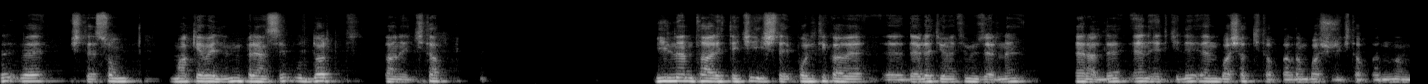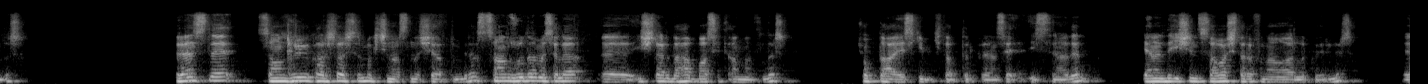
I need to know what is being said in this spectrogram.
ve işte son Machiavelli'nin Prensi. Bu dört tane kitap bilinen tarihteki işte politika ve e, devlet yönetimi üzerine herhalde en etkili, en başat kitaplardan, başucu kitaplarındandır. Prens'le Sanzu'yu karşılaştırmak için aslında şey yaptım biraz. Sanzu'da mesela e, işler daha basit anlatılır. Çok daha eski bir kitaptır Prens'e istinaden. Genelde işin savaş tarafına ağırlık verilir. E,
